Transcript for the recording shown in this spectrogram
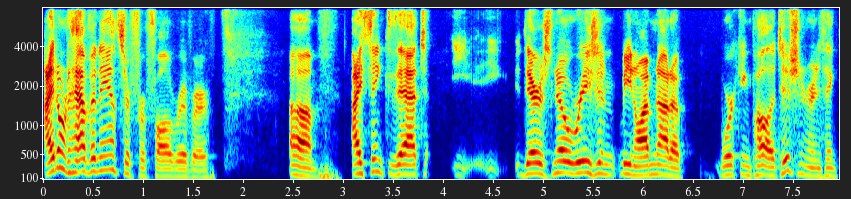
I don't have an answer for fall river. Um, i think that y- there's no reason you know i'm not a working politician or anything.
